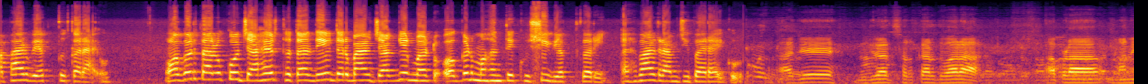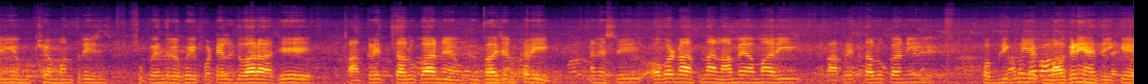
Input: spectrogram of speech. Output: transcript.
આભાર વ્યક્ત કરાયો. ઓગળ તાલુકો જાહેર થતા દેવ દરબાર જાગીર મઠ ઓગળ મહંતે ખુશી વ્યક્ત કરી. અહેવાલ રામજીભાઈ રાયગોર આજે ગુજરાત સરકાર દ્વારા આપણા માનનીય મુખ્યમંત્રી ભૂપેન્દ્રભાઈ પટેલ દ્વારા જે કાંકરેજ તાલુકાને વિભાજન કરી અને શ્રી ઓગણનાથના નામે અમારી કાંકરેજ તાલુકાની પબ્લિકની એક માગણી હતી કે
